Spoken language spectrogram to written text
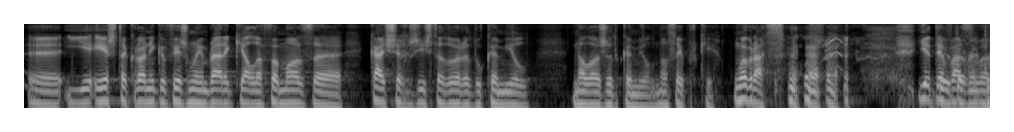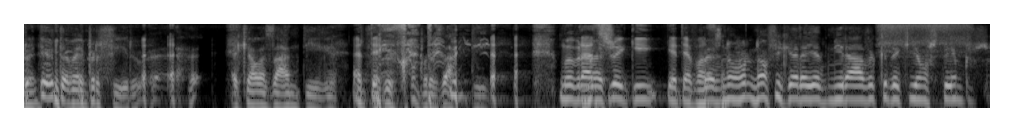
Uh, e esta crónica fez-me lembrar aquela famosa caixa registradora do Camilo na loja do Camilo. Não sei porquê. Um abraço. e até para a semana. Eu também prefiro. aquelas à antiga. Até compras à antiga. um abraço, mas, Joaquim, e até a Mas não, não ficarei admirado que daqui a uns tempos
